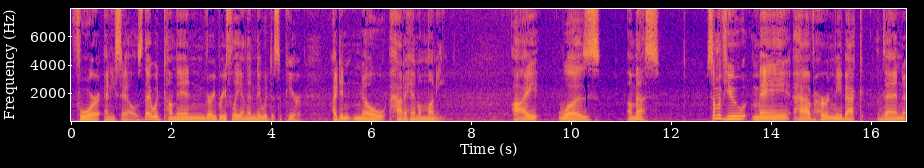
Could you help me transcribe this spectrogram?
for any sales. They would come in very briefly and then they would disappear. I didn't know how to handle money. I was a mess. Some of you may have heard me back then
